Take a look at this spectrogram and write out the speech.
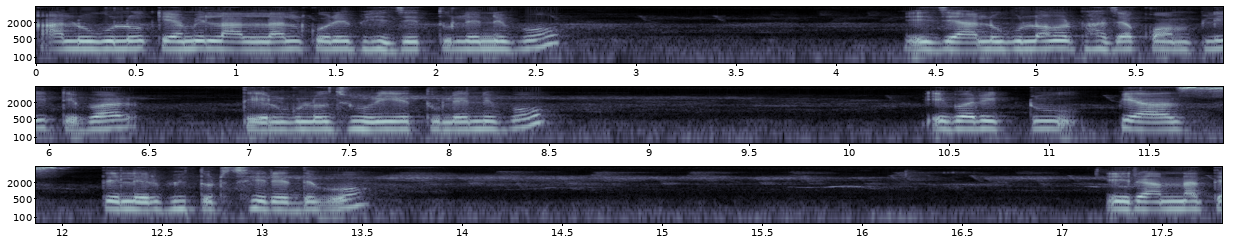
আলুগুলোকে আমি লাল লাল করে ভেজে তুলে নেব। এই যে আলুগুলো আমার ভাজা কমপ্লিট, এবার তেলগুলো ঝরিয়ে তুলে নেব। এবার একটু পেঁয়াজ তেলের ভেতর ছেড়ে দেব। এই রান্নাতে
